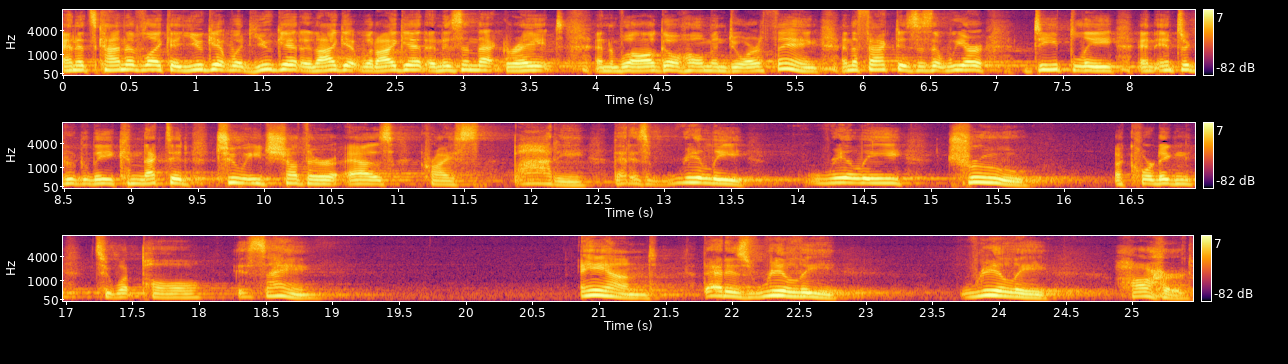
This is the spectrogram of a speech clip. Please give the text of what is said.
And it's kind of like a you get what you get and I get what I get, and isn't that great? And we'll all go home and do our thing. And the fact is, is that we are deeply and integrally connected to each other as Christ's body. That is really, really true according to what Paul is saying. And that is really, really hard.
